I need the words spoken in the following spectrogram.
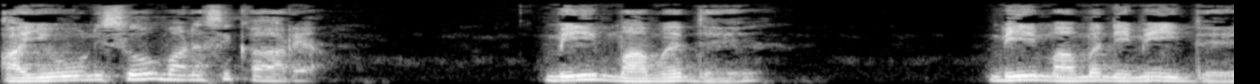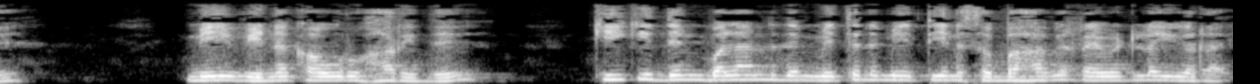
අයෝනිසෝ මානසිකාරය. මේ මමද මේ මම නෙමෙයිද මේ වෙන කවුරු හරිද කී කී දැන් බලන්න දැන් මෙතන මේ තියෙන ස්වභාවය රැවටිලා ඉවරයි.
